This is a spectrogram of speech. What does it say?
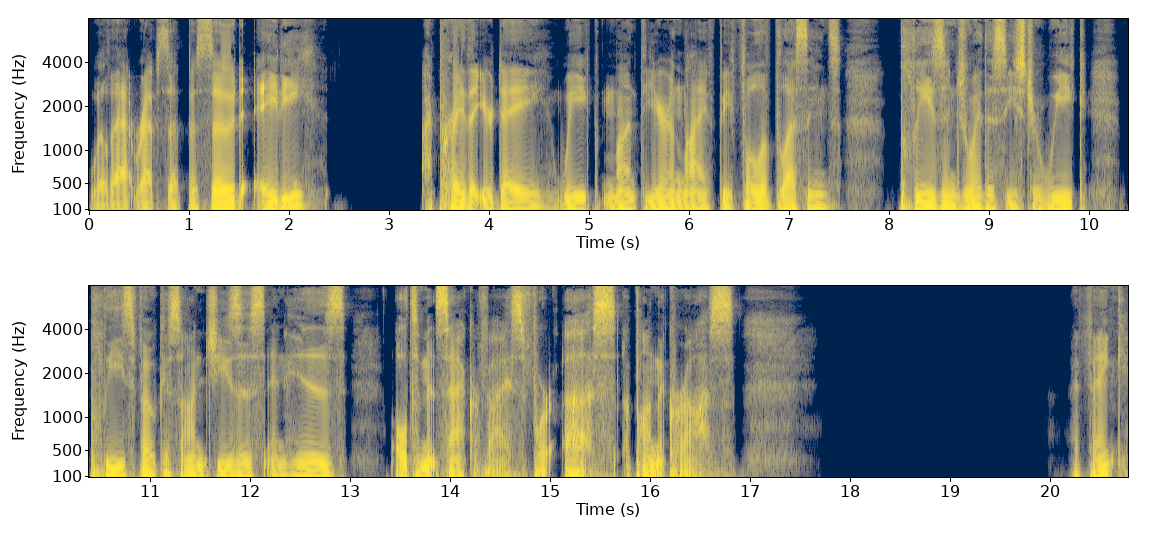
Well, that wraps episode 80 I pray that your day, week, month, year, and life be full of blessings. Please enjoy this Easter week. Please focus on Jesus and his ultimate sacrifice for us upon the cross. I thank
